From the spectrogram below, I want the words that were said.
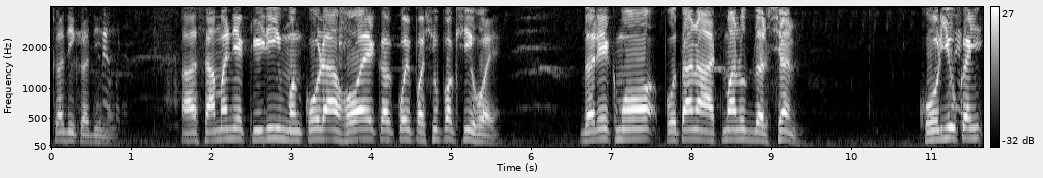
કદી કદી નહીં આ સામાન્ય કીડી મંકોડા હોય કે કોઈ પશુ પક્ષી હોય દરેકમાં પોતાના આત્માનું દર્શન. ખોડિયું કંઈ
